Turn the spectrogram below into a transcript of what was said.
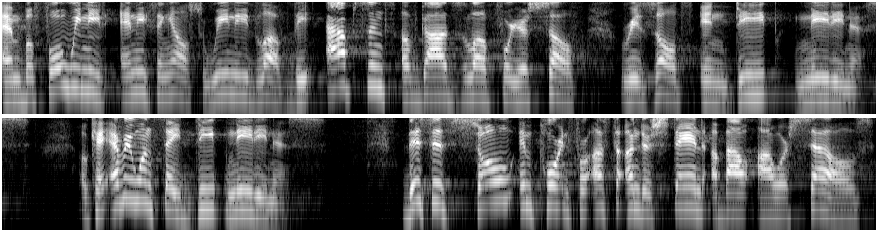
And before we need anything else, we need love. The absence of God's love for yourself results in deep neediness. Okay, everyone say deep neediness. This is so important for us to understand about ourselves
